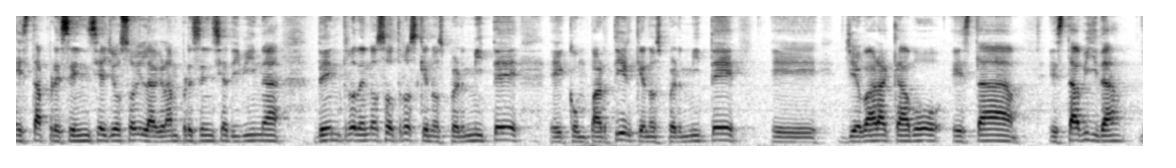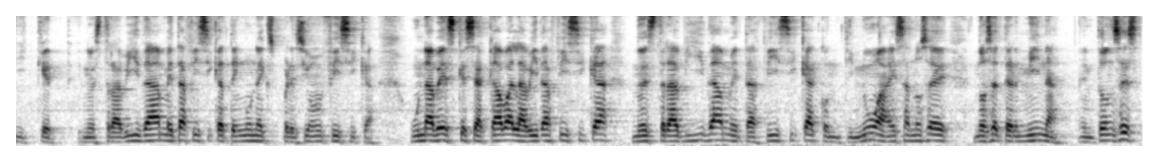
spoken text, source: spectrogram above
esta presencia, yo soy la gran presencia divina dentro de nosotros que nos permite eh, compartir, que nos permite eh, llevar a cabo esta, esta vida y que nuestra vida metafísica tenga una expresión física. Una vez que se acaba la vida física, nuestra vida metafísica continúa, esa no se, no se termina. Entonces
